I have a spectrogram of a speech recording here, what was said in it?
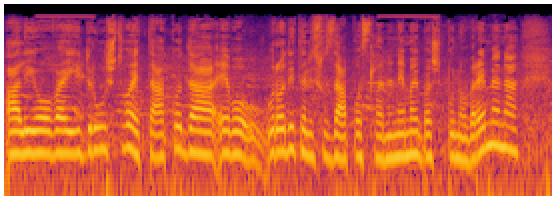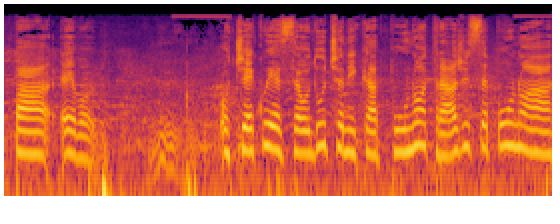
ali ovaj i društvo je tako da evo roditelji su zaposleni, nemaju baš puno vremena, pa evo očekuje se od učenika puno, traži se puno, a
